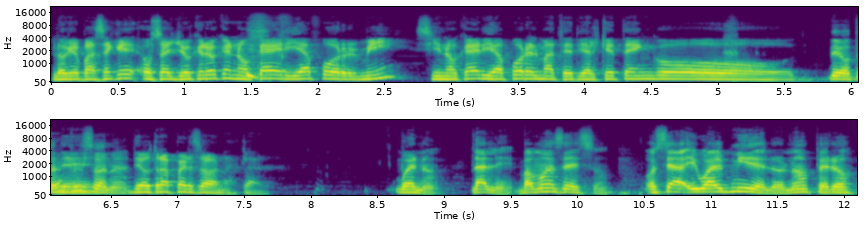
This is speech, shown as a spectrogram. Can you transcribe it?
Lo que pasa es que, o sea, yo creo que no caería por mí, sino caería por el material que tengo... De otras personas. De otras personas, claro. Bueno, dale, vamos a hacer eso. O sea, igual mídelo, ¿no? Pero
